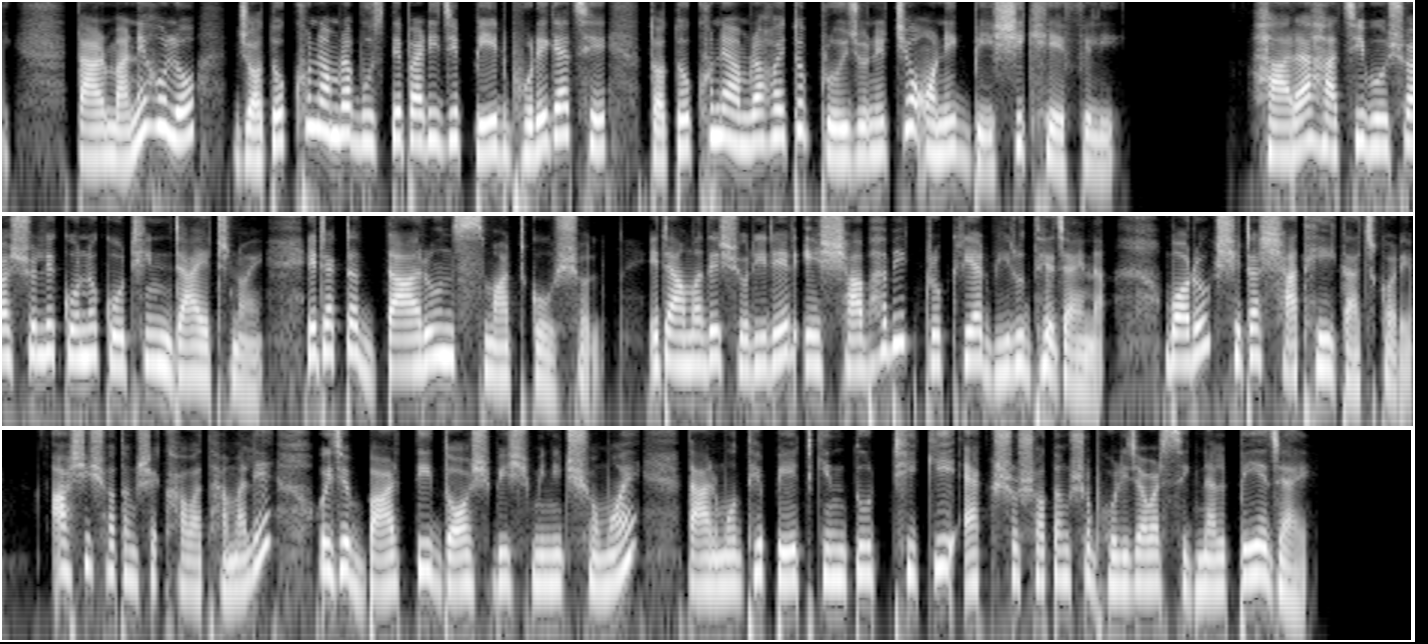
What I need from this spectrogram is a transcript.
তার মানে হল, যতক্ষণ আমরা বুঝতে পারি যে পেট ভরে গেছে, ততক্ষণে আমরা হয়তো প্রয়োজনের চেয়ে অনেক বেশি খেয়ে ফেলি। হারা হাঁচি বসু আসলে কোনো কঠিন ডায়েট নয়। এটা একটা দারুণ স্মার্ট কৌশল। এটা আমাদের শরীরের এ স্বাভাবিক প্রক্রিয়ার বিরুদ্ধে যায় না, বরং সেটা সাথেই কাজ করে। আশি শতাংশে খাওয়া থামালে ওই যে বাড়তি দশ ২০ মিনিট সময়, তার মধ্যে পেট কিন্তু ঠিকই একশো শতাংশ ভরে যাওয়ার সিগন্যাল পেয়ে যায়।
